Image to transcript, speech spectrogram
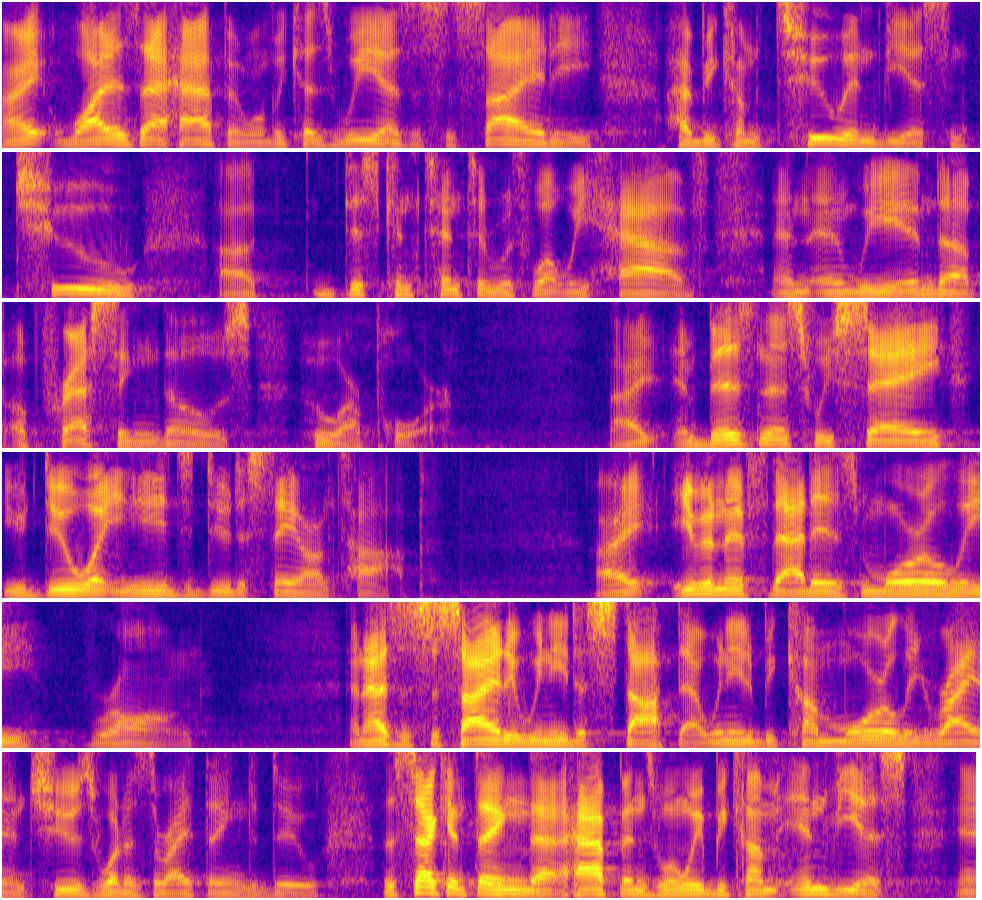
All right, why does that happen? Well, because we as a society have become too envious and too uh, discontented with what we have, and, and we end up oppressing those who are poor. Right? In business, we say you do what you need to do to stay on top. All right? Even if that is morally wrong. And as a society, we need to stop that. We need to become morally right and choose what is the right thing to do. The second thing that happens when we become envious and,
